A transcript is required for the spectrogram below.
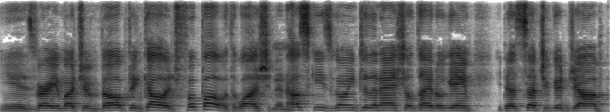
he is very much enveloped in college football with the Washington Huskies going to the national title game. He does such a good job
